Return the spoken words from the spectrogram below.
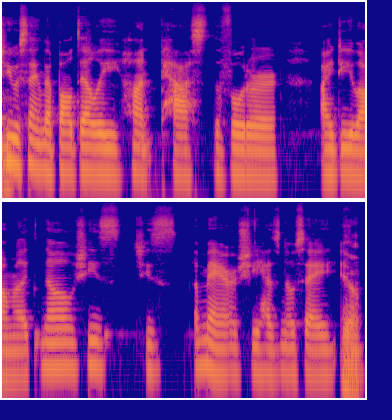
She um, was saying that Baldelli Hunt passed the voter ID law, and we're like, no, she's she's a mayor. She has no say yeah, in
